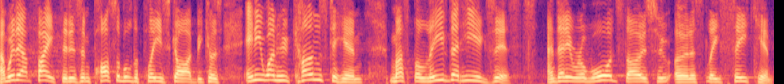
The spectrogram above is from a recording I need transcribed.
And without faith, it is impossible to please God because anyone who comes to him must believe that he exists and that he rewards those who earnestly seek him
